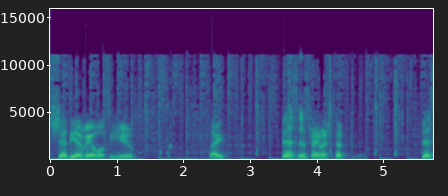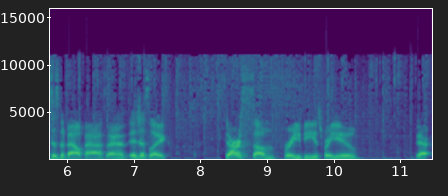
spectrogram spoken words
should be available to you. Like, this is pretty much the. This is the Battle Pass, and it's just like. There are some freebies for you. There,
